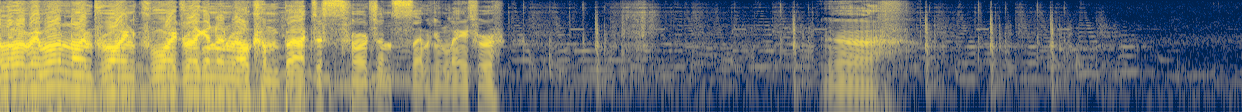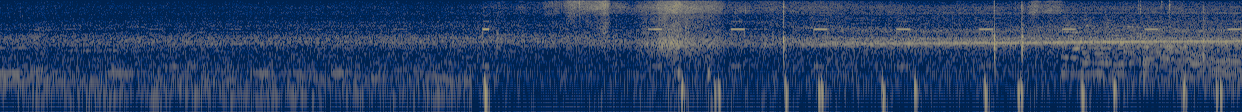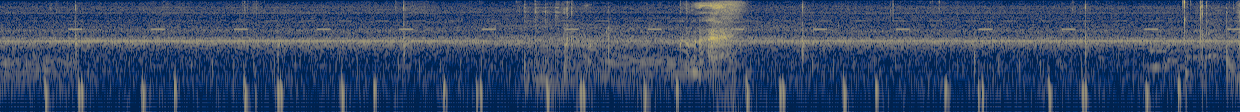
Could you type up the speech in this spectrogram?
Hello everyone, I'm Bryan CroiDragon and welcome back to Surgeon Simulator.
